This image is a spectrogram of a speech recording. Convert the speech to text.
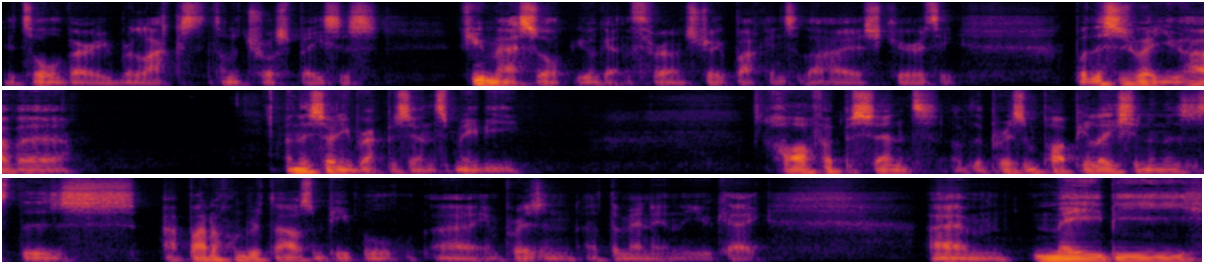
It's all very relaxed. It's on a trust basis. If you mess up, you're getting thrown straight back into the higher security. But this is where you have a, and this only represents maybe half a percent of the prison population, and there's there's about hundred thousand people uh, in prison at the minute in the UK. Um, maybe,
